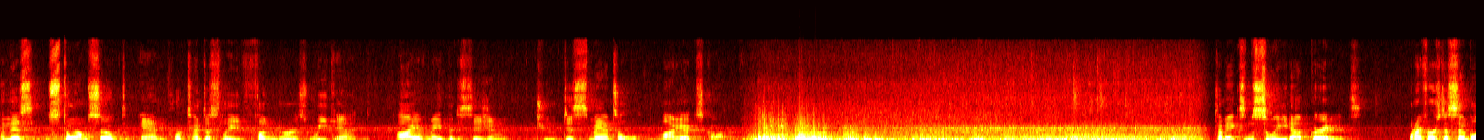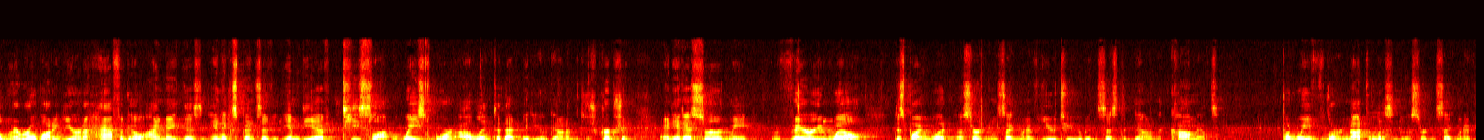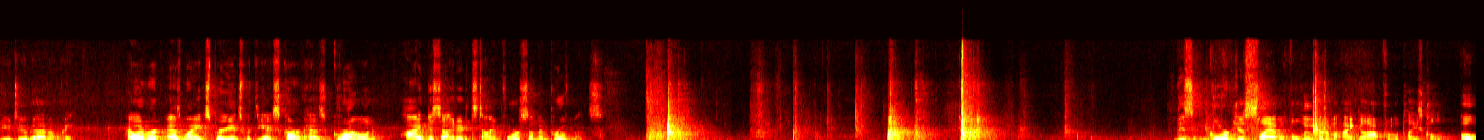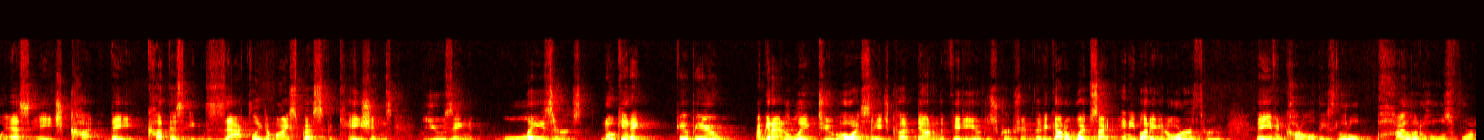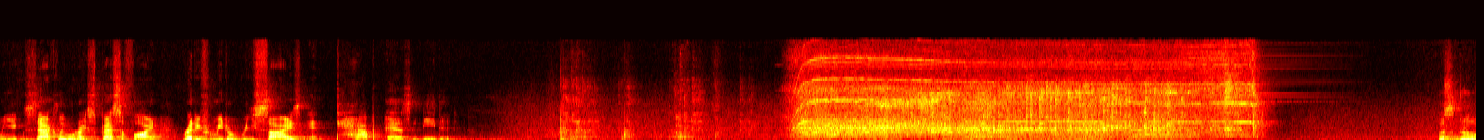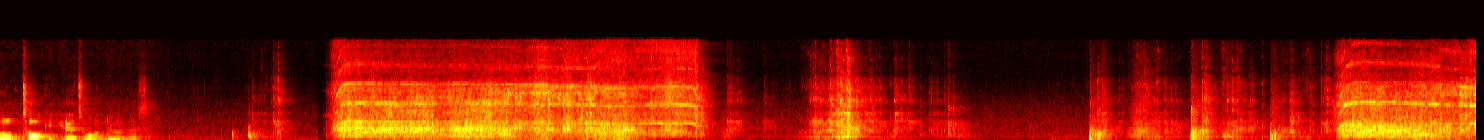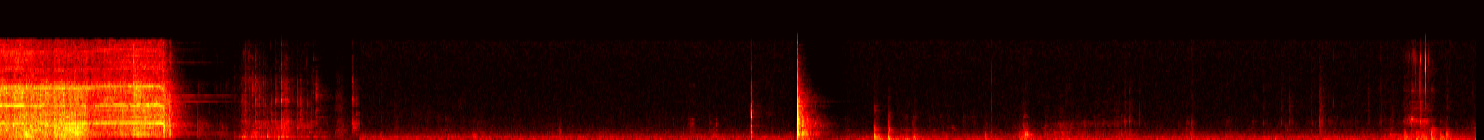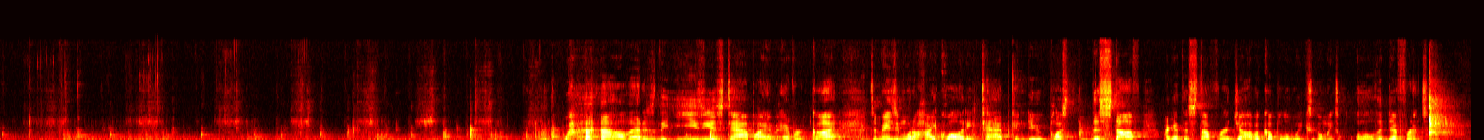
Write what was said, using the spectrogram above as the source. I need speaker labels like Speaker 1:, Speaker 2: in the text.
Speaker 1: On this storm-soaked and portentously thunderous weekend, I have made the decision to dismantle my X-Carve. To make some sweet upgrades. When I first assembled my robot a year and a half ago, I made this inexpensive MDF T-slot wasteboard. I'll link to that video down in the description, and it has served me very well, despite what a certain segment of YouTube insisted down in the comments. But we've learned not to listen to a certain segment of YouTube, haven't we? However, as my experience with the X-Carve has grown, I've decided it's time for some improvements. This gorgeous slab of aluminum I got from a place called OSH Cut. They cut this exactly to my specifications using lasers. No kidding. Pew pew. I'm going to add a link to OSH Cut down in the video description. They've got a website anybody can order through. They even cut all these little pilot holes for me exactly where I specified, ready for me to resize and tap as needed. Listen to a little talking heads while I'm doing this. Wow, that is the easiest tap I have ever cut. It's amazing what a high quality tap can do. Plus this stuff, I got this stuff for a job a couple of weeks ago, makes all the difference.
